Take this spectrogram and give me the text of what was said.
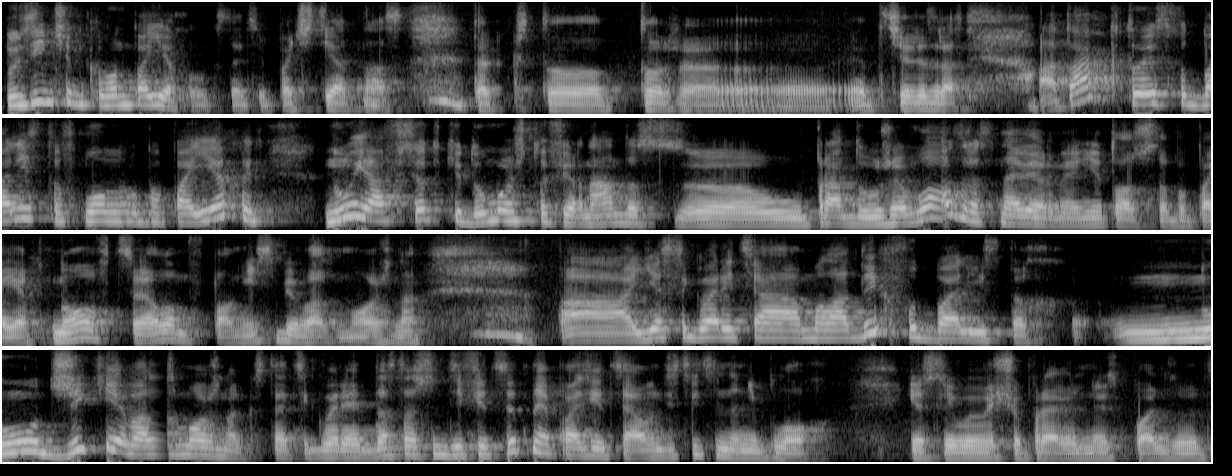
Ну, Зинченко он поехал, кстати, почти от нас. Так что тоже э, это через раз. А так, кто из футболистов мог бы поехать? Ну, я все-таки думаю, что Фернандес, э, правда, уже возраст, наверное, не тот, чтобы поехать, но в целом вполне себе возможно. А если говорить о молодых футболистах, ну, Джики, возможно, кстати говоря, достаточно дефицитная позиция, а он действительно неплох, если его еще правильно использовать.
